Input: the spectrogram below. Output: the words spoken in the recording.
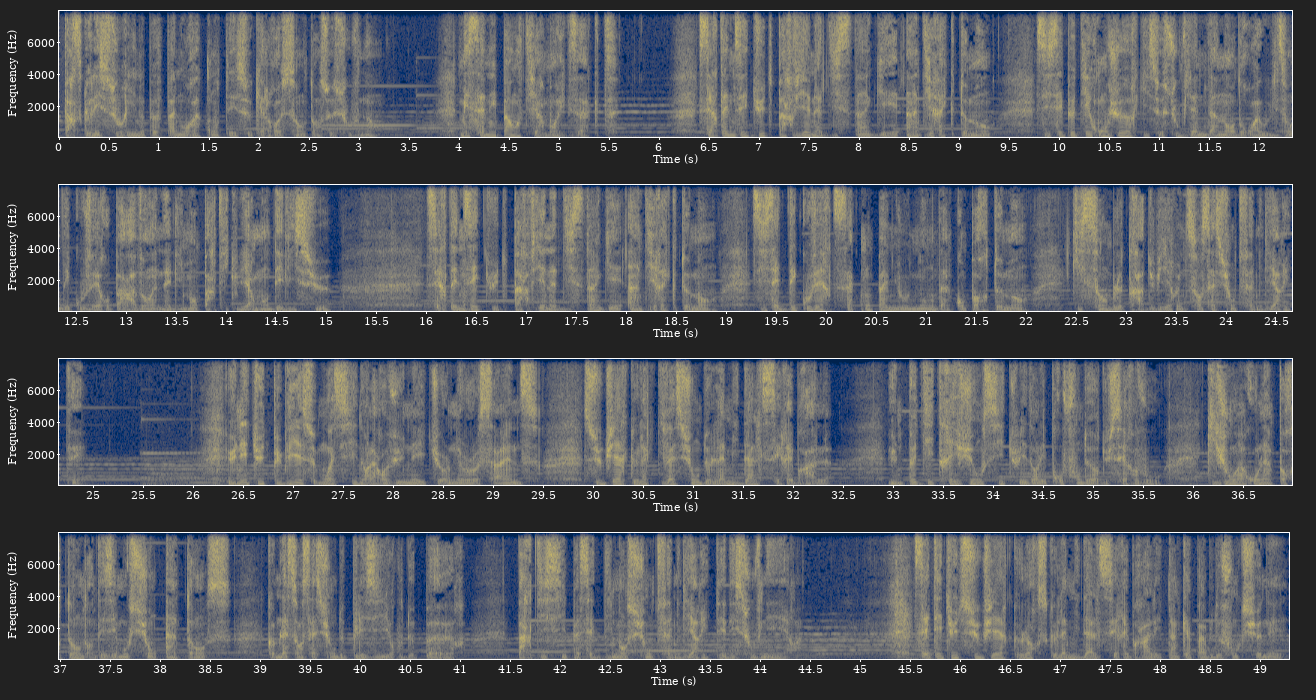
parce que les souris ne peuvent pas nous raconter ce qu'elles ressentent en se souvenant. Mais ça n'est pas entièrement exact. Certaines études parviennent à distinguer indirectement si ces petits rongeurs qui se souviennent d'un endroit où ils ont découvert auparavant un aliment particulièrement délicieux, certaines études parviennent à distinguer indirectement si cette découverte s'accompagne ou non d'un comportement qui semble traduire une sensation de familiarité. Une étude publiée ce mois-ci dans la revue Nature Neuroscience suggère que l'activation de l'amygdale cérébrale, une petite région située dans les profondeurs du cerveau, qui joue un rôle important dans des émotions intenses, comme la sensation de plaisir ou de peur, participe à cette dimension de familiarité des souvenirs. Cette étude suggère que lorsque l'amygdale cérébrale est incapable de fonctionner,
